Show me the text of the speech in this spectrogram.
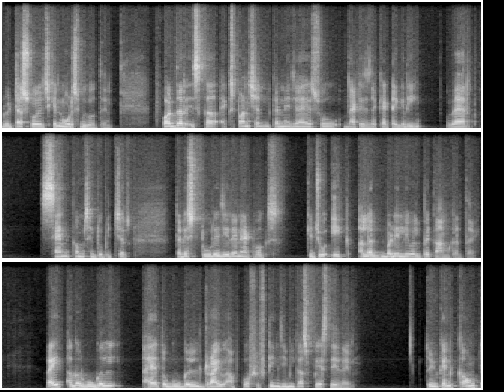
डेटा स्टोरेज के नोड्स भी होते हैं। फर्दर इसका एक्सपांशन करने जाए so that is the category where SAN comes into picture that is storage area networks कि जो एक अलग बड़े लेवल पे काम करता है। राइट right? अगर गूगल है तो गूगल ड्राइव आपको 15 जीबी का स्पेस दे रहे हैं। तो यू कैन काउंट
